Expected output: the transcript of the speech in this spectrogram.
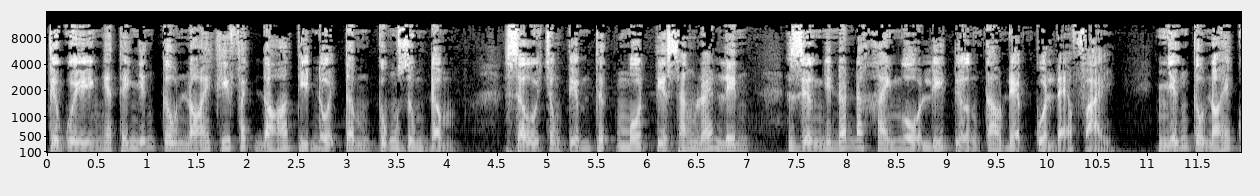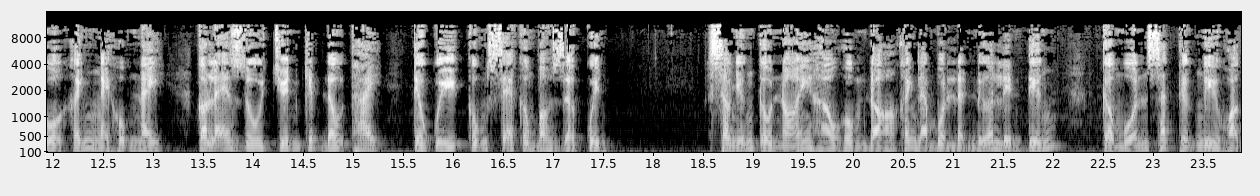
Tiểu quỷ nghe thấy những câu nói khí phách đó thì nội tâm cũng rung động. Sâu trong tiềm thức một tia sáng lóe lên, dường như nó đã khai ngộ lý tưởng cao đẹp của lẽ phải. Những câu nói của Khánh ngày hôm nay, có lẽ dù chuyển kiếp đầu thai, tiểu quỷ cũng sẽ không bao giờ quên. Sau những câu nói hào hùng đó, Khánh lại một lần nữa lên tiếng, cậu muốn xác thực nghi hoặc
